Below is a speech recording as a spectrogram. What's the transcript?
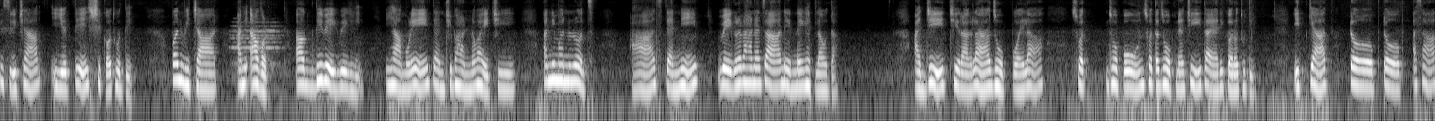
तिसरीच्या इयत्तेत शिकत होते. पण विचार आणि आवड अगदी वेगवेगळी. ह्यामुळे त्यांची भांडणं व्हायची आणि म्हणूनच आज त्यांनी वेगळं राहण्याचा निर्णय घेतला होता. आजी चिरागला झोपवायला स्वत झोपवून स्वतः झोपण्याची तयारी करत होती. इतक्यात टप टप असा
